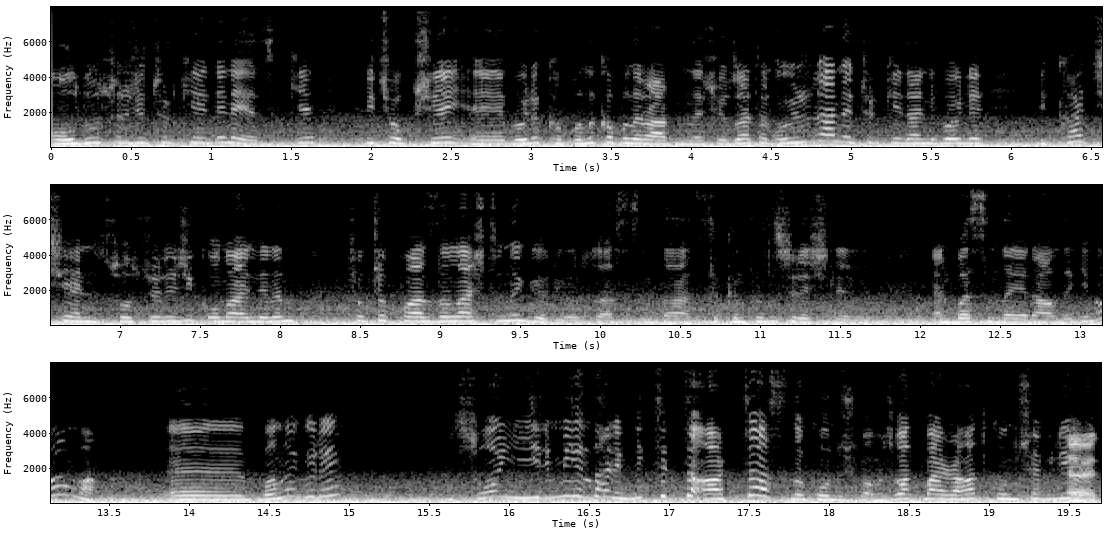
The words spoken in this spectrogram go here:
olduğu sürece Türkiye'de ne yazık ki birçok şey e, böyle kapalı kapılar ardında yaşıyor. Zaten o yüzden de Türkiye'de hani böyle birkaç yani sosyolojik olayların çok çok fazlalaştığını görüyoruz aslında. Sıkıntılı süreçlerin yani basında yer aldığı gibi ama e, bana göre son 20 yılda hani bir tık da arttı aslında konuşmamız. Bak ben rahat konuşabiliyorum. Evet,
